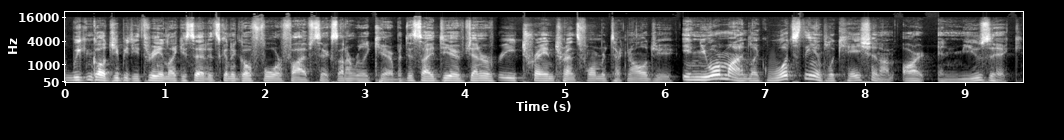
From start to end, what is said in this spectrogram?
we can call GPT-3, and like you said, it's going to go four, five, six, I don't really care. But this idea of generative trained transformer technology, in your mind, like what's the implication on art and music?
